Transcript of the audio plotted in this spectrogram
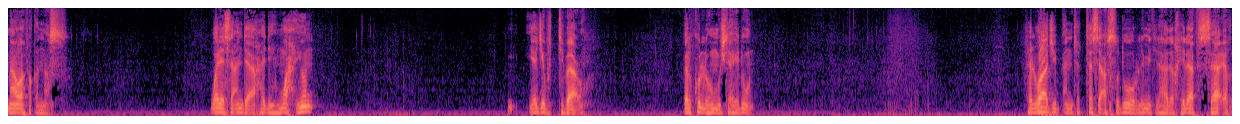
ما وافق النص. وليس عند أحدهم وحي يجب اتباعه بل كلهم مجتهدون. فالواجب أن تتسع الصدور لمثل هذا الخلاف السائغ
